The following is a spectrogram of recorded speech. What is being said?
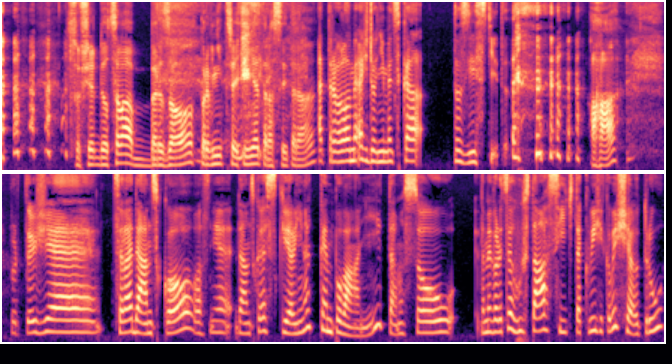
Což je docela brzo v první třetině trasy teda. A trvalo mi až do Německa to zjistit. Aha. Protože celé Dánsko, vlastně Dánsko je skvělý na kempování, tam jsou tam je velice hustá síť takových jakoby shelterů,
